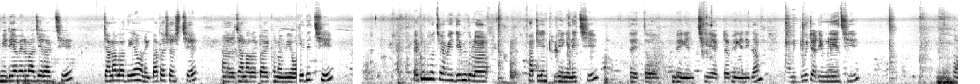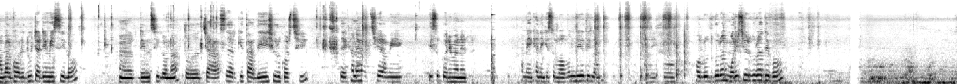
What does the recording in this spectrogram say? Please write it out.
মিডিয়ামের মাঝে রাখছি। জানালা দিয়ে অনেক বাতাস আসছে, আর জানালাটা এখন আমি ওকে দিচ্ছি। এখন হচ্ছে আমি ডিমগুলো ফাটিয়ে ভেঙে নিচ্ছি। এই তো ভেঙে নিচ্ছি, একটা ভেঙে নিলাম। আমি দুইটা ডিম নিয়েছি। তো আমার ঘরে দুইটা ডিমই ছিল। ডিম ছিল না। তো যা আছে আর কি তা দিয়ে শুরু করছি। তো এখানে হচ্ছে আমি কিছু পরিমাণের, আমি এখানে কিছু লবণ দিয়ে দিলাম। একটু হলুদ গুঁড়ো, মরিচের গুঁড়ো দেব।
